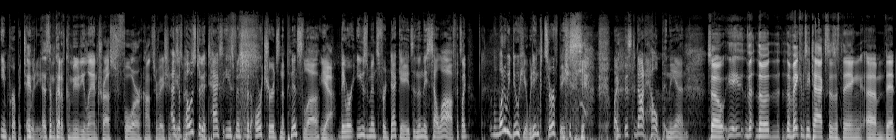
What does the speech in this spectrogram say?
in perpetuity. in- some kind of community land trust for conservation, As easements. opposed to the tax easements for the orchards in the peninsula. Yeah. They were easements for decades and then they sell off. It's like, what do we do here? We didn't conserve these. Yeah. like this did not help in the end. So the the the vacancy tax is a thing um, that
